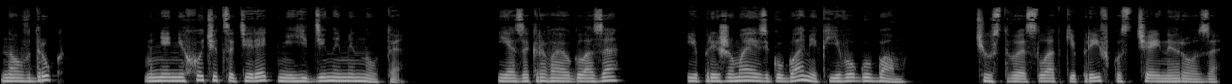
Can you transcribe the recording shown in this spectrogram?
Но вдруг мне не хочется терять ни единой минуты. Я закрываю глаза и прижимаюсь губами к его губам чувствуя сладкий привкус чайной розы.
